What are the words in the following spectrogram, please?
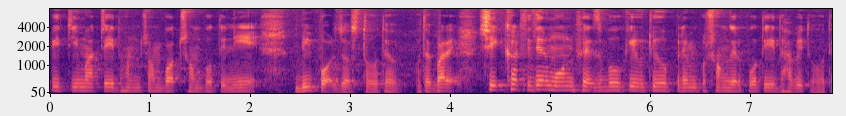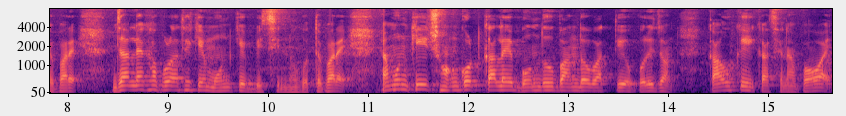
পিতৃমাতৃ ধন সম্পদ, সম্পত্তি নিয়ে বিপর্যস্ত হতে হতে পারে। শিক্ষার্থীদের মন ফেসবুক ইউটিউব প্রেম প্রসঙ্গের প্রতি ধাবিত হতে পারে, যা লেখাপড়া থেকে মনকে বিচ্ছিন্ন করতে পারে। এমনকি সংকটকালে বন্ধু, বান্ধব, আত্মীয়, পরিজন কাউকেই কাছে না পাওয়ায়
